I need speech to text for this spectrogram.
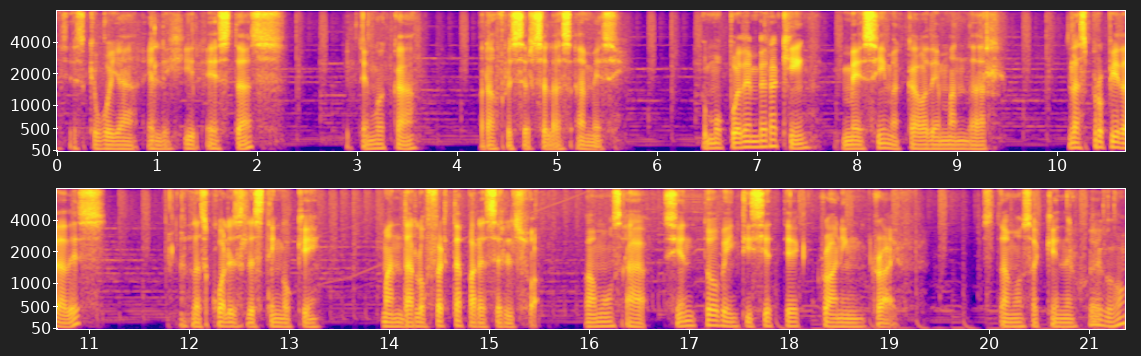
Así es que voy a elegir estas que tengo acá para ofrecérselas a Messi. Como pueden ver aquí, Messi me acaba de mandar las propiedades, las cuales les tengo que mandar la oferta para hacer el swap. Vamos a 127 Running Drive. Estamos aquí en el juego.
